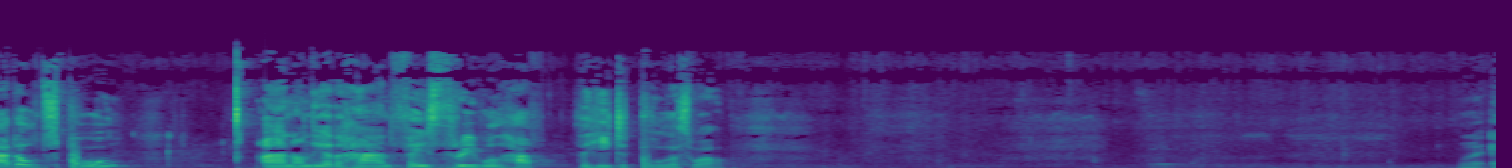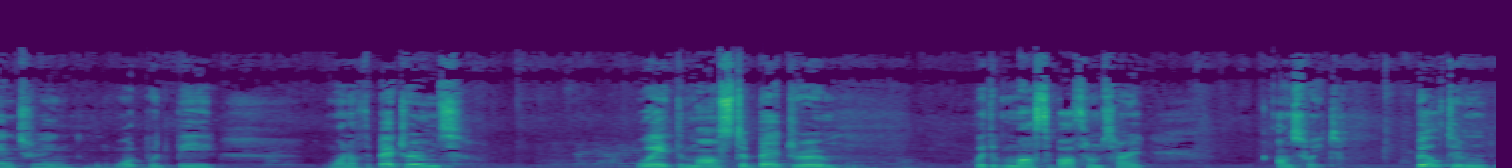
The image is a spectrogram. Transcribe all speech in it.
adults pool. And on the other hand, phase three will have the heated pool as well. We're entering what would be one of the bedrooms with the master bedroom, with the master bathroom, sorry, ensuite. Built in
